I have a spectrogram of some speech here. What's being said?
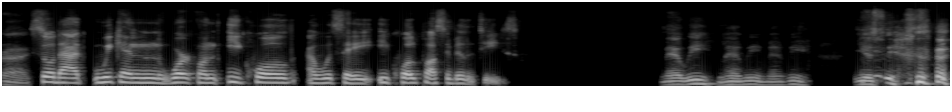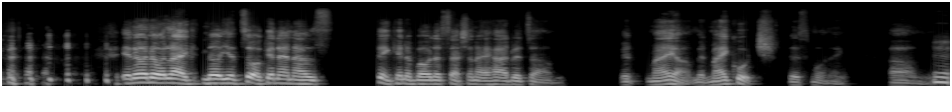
Right. So that we can work on equal, I would say, equal possibilities. May we, may we, may we. You see, you know, no, like, no, you're talking, and I was thinking about a session I had with um with my um with my coach this morning. Um, mm.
